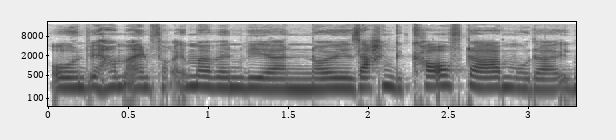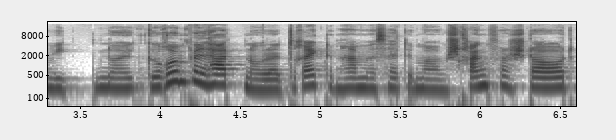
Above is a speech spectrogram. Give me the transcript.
Und wir haben einfach immer, wenn wir neue Sachen gekauft haben oder irgendwie neu Gerümpel hatten oder Dreck, dann haben wir es halt immer im Schrank verstaut.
